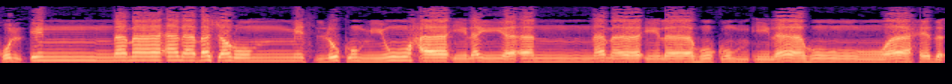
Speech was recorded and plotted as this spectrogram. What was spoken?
قل إنما أنا بشر مثلكم يوحى إلي أنما إلهكم إله واحد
